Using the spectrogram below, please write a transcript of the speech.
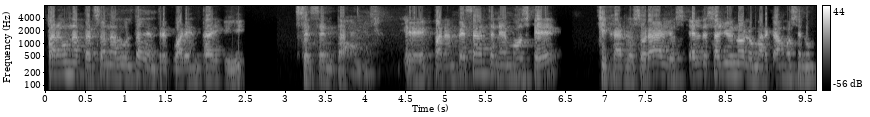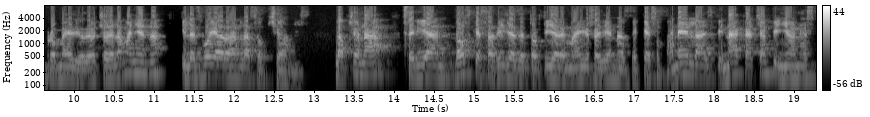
para una persona adulta de entre 40 y 60 años. para empezar, tenemos que fijar los horarios. El desayuno lo marcamos en un promedio de 8 de la mañana y les voy a dar las opciones. La opción A serían dos quesadillas de tortilla de maíz rellenas de queso panela, espinaca, champiñones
